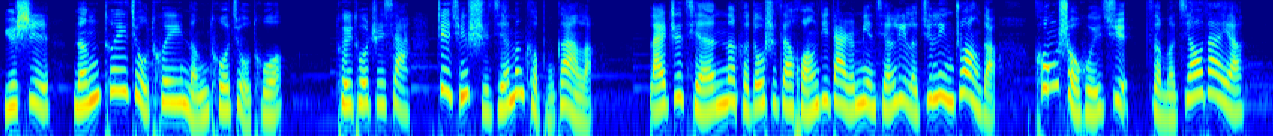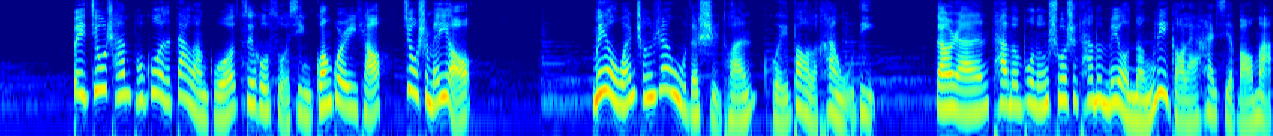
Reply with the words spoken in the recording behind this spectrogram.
于是能推就推，能拖就拖。推脱之下，这群使节们可不干了。来之前，那可都是在皇帝大人面前立了军令状的，空手回去怎么交代呀？被纠缠不过的大宛国，最后索性光棍一条，就是没有。没有完成任务的使团回报了汉武帝。当然，他们不能说是他们没有能力搞来汗血宝马，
